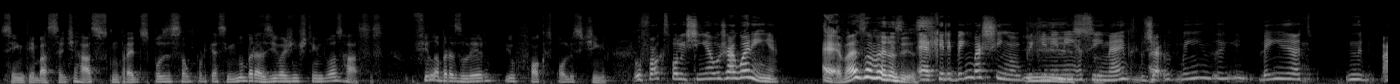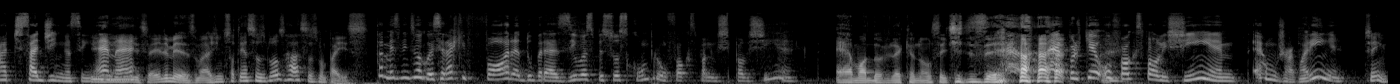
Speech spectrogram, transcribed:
Sim, tem bastante raças com predisposição, porque assim, no Brasil a gente tem duas raças fila brasileiro e o Fox Paulistinha. O Fox Paulistinha é o Jaguarinha. É, mais ou menos isso. É aquele bem baixinho, pequenininho isso. assim, né? Já, bem, bem atiçadinho, assim, Isso, é, né? Isso, é ele mesmo. A gente só tem essas duas raças no país. Tá, mas me diz uma coisa, será que fora do Brasil as pessoas compram o Fox Paulistinha? É uma dúvida que eu não sei te dizer. é, porque o Fox Paulistinha é um jaguarinha. Sim.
